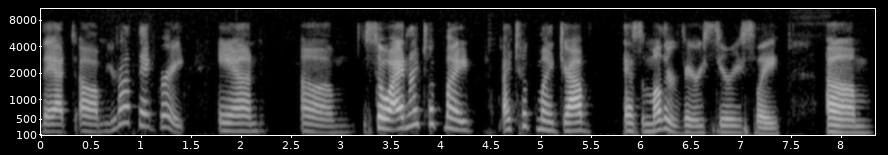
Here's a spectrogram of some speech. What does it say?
that um, you're not that great. And um, so, and I took my I took my job as a mother very seriously. Um,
